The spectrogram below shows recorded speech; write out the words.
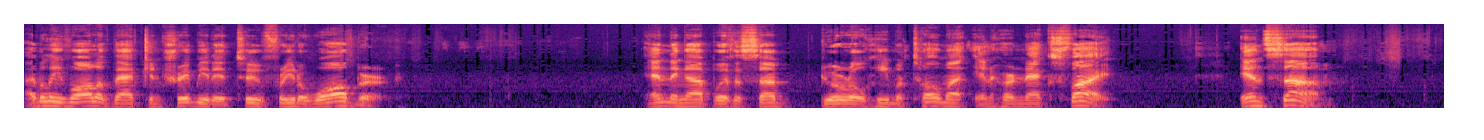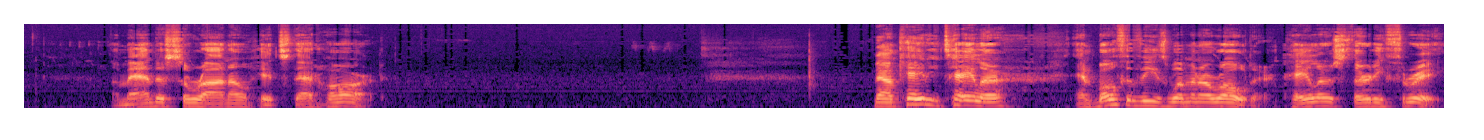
I believe all of that contributed to Frida Wallberg ending up with a subdural hematoma in her next fight. In sum, Amanda Serrano hits that hard. Now, Katie Taylor, and both of these women are older. Taylor's 33.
